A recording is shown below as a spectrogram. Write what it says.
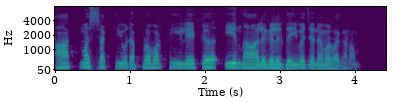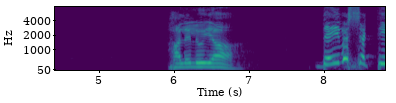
ആത്മശക്തിയുടെ പ്രവൃത്തിയിലേക്ക് ഈ നാളുകളിൽ ദൈവജനം ഇറങ്ങണം. ഹലലുയ ദൈവശക്തി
